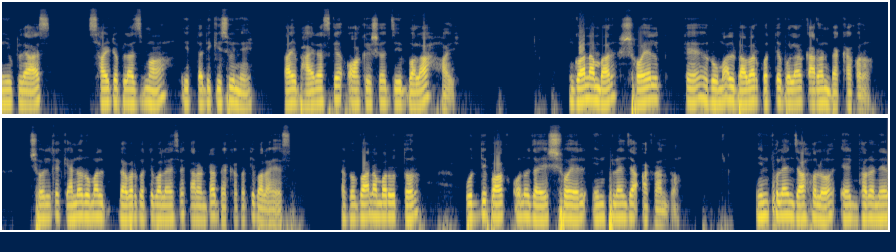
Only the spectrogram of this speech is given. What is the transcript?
নিউক্লিয়াস, সাইটোপ্লাজমা ইত্যাদি কিছুই নেই। তাই ভাইরাসকে অকৃষীয় জীব বলা হয়। গ নাম্বার, সোহেলকে রুমাল ব্যবহার করতে বলার কারণ ব্যাখ্যা করো। সোহেলকে কেন রুমাল ব্যবহার করতে বলা হয়েছে? কারণটা ব্যাখ্যা করতে বলা হয়েছে। দেখো, গ নাম্বার উত্তর, উদ্দীপক অনুযায়ী সোহেল ইনফ্লুয়েঞ্জা আক্রান্ত। ইনফ্লুয়েঞ্জা হলো এক ধরনের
